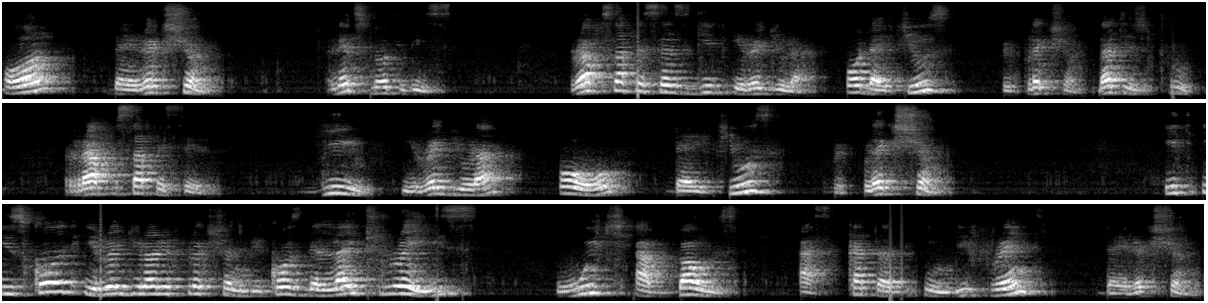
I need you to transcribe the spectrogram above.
all direction. Let's note this. Rough surfaces give irregular or diffuse reflection. That is true. Rough surfaces give irregular or diffuse reflection. It is called irregular reflection because the light rays which are bounced are scattered in different directions.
